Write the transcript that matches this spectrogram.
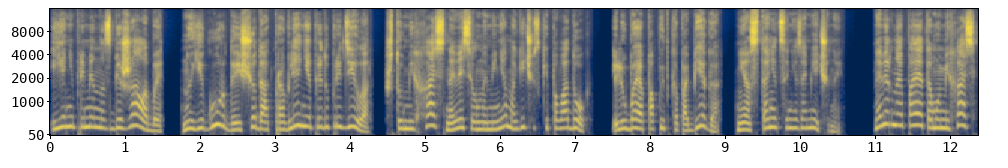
и я непременно сбежала бы, но Егурда еще до отправления предупредила, что Михась навесил на меня магический поводок, и любая попытка побега не останется незамеченной. Наверное, поэтому Михась,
